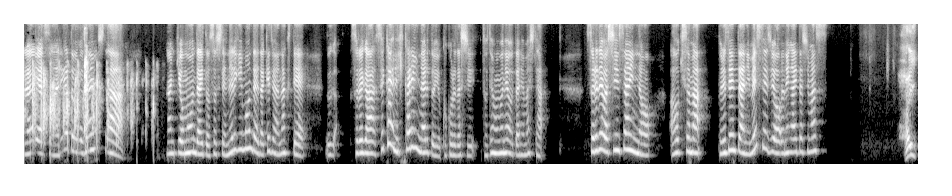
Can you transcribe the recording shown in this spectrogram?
ライアさん、ありがとうございました。環境問題とそしてエネルギー問題だけではなくて、それが世界の光になるという志、とても胸を打たれました。それでは審査員の青木様、プレゼンターにメッセージをお願いいたします。はい、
